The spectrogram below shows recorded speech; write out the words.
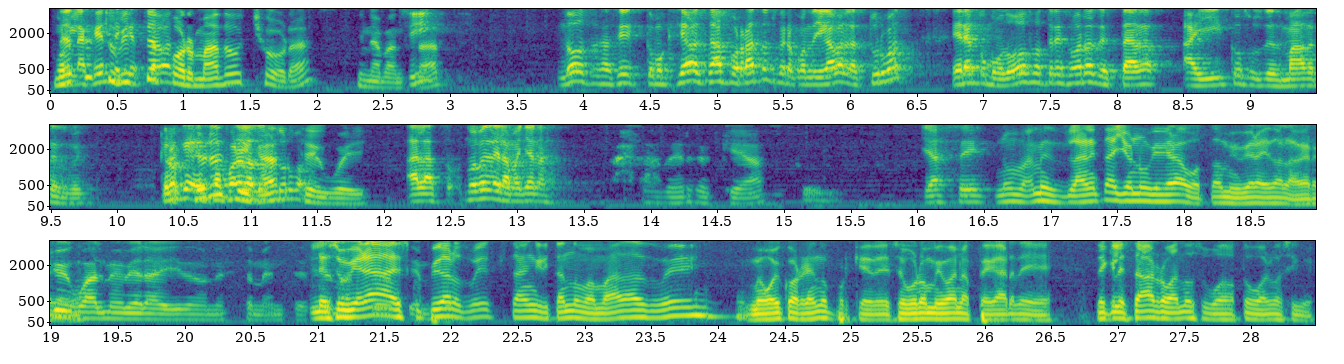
por ¿Neta la gente que estuviste estaba- formado ocho horas sin Sí. No, o sea, sí, como que se avanzaba por ratos, pero cuando llegaban las turbas, eran como dos o tres horas de estar ahí con sus desmadres, güey. Creo ¿A que qué esas fueron las dos turbas. A las nueve de la mañana. A la verga, qué asco. Ya sé. No mames, la neta yo no hubiera votado, me hubiera ido a la verga. Yo güey. igual me hubiera ido, honestamente. Les hubiera tiempo. escupido a los güeyes que estaban gritando mamadas, güey. Me voy corriendo porque de seguro me iban a pegar de, de que le estaba robando su voto o algo así, güey.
